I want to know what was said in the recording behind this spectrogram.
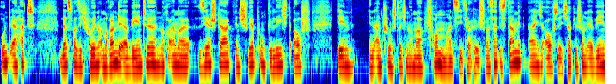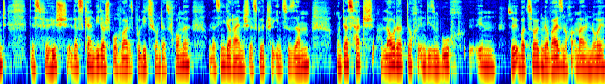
Und er hat das, was ich vorhin am Rande erwähnte, noch einmal sehr stark den Schwerpunkt gelegt auf den in Anführungsstrichen nochmal frommen Hans-Dieter Hüsch. Was hat es damit eigentlich auf sich? Ich habe ja schon erwähnt, dass für Hüsch das kein Widerspruch war, das Politische und das Fromme und das Niederrheinische, das gehört für ihn zusammen. Und das hat Laudert doch in diesem Buch in sehr überzeugender Weise noch einmal neu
